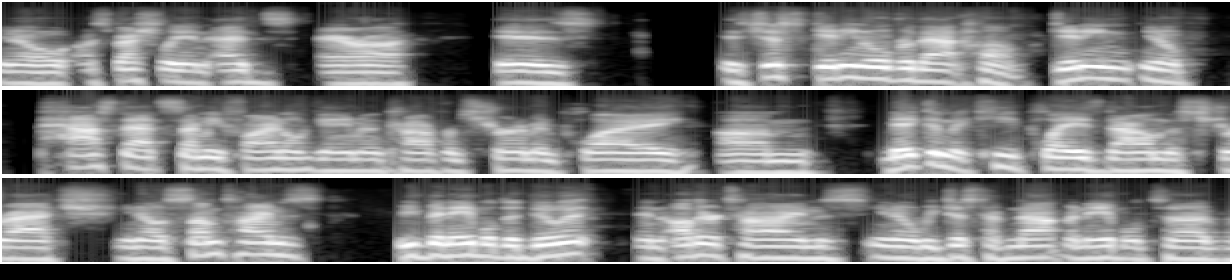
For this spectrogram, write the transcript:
you know especially in ed's era is is just getting over that hump getting you know past that semifinal game in conference tournament play, um, making the key plays down the stretch. You know, sometimes we've been able to do it, and other times, you know, we just have not been able to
